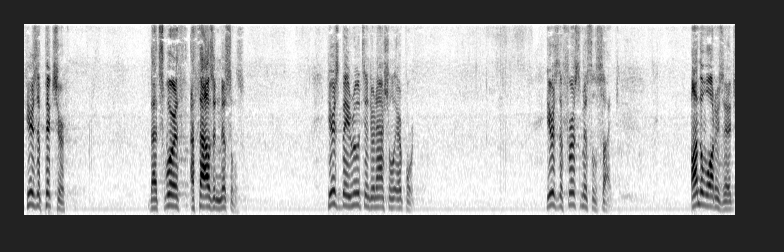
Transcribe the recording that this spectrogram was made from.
Here's a picture that's worth a thousand missiles. Here's Beirut's international airport. Here's the first missile site. On the water's edge,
